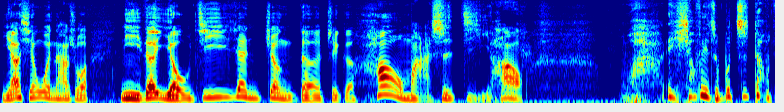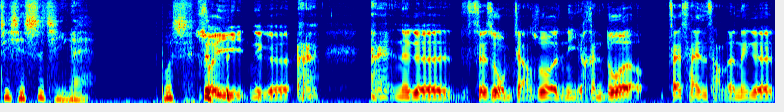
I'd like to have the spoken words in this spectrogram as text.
你要先问他说你的有机认证的这个号码是几号？哇，哎，消费者不知道这些事情哎，不是，所以那个那个，这是我们讲说，你很多在菜市场的那个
